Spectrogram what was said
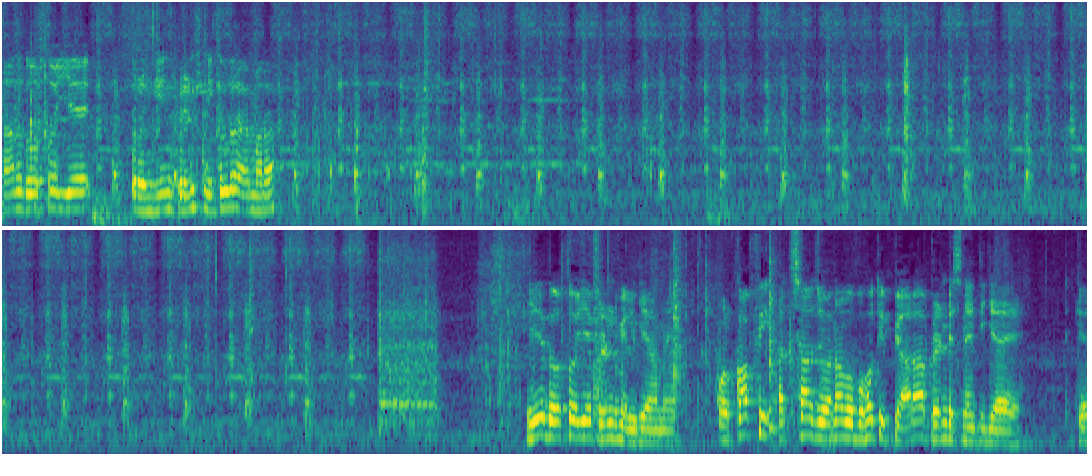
हाँ तो दोस्तों, ये रंगीन प्रिंट निकल रहा है हमारा। ये दोस्तों, ये प्रिंट मिल गया हमें। और काफ़ी अच्छा जो है ना, वो बहुत ही प्यारा प्रिंट इसने दिया है। ठीक है?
